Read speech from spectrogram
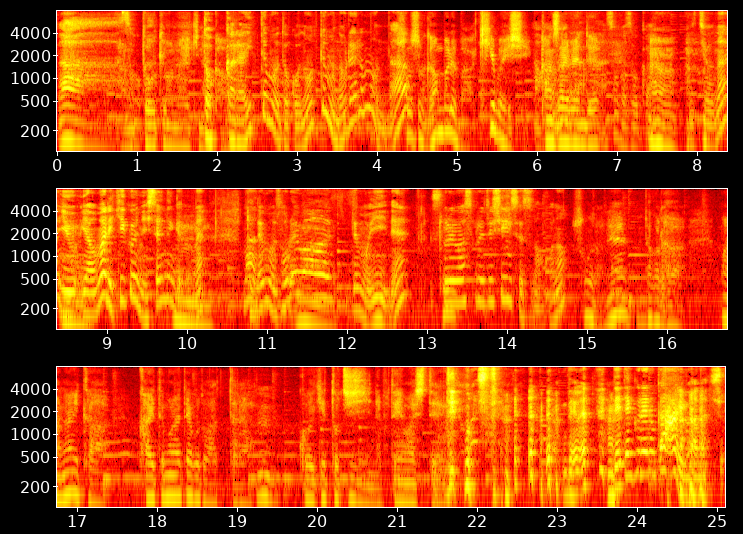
ああの東京の駅などんかは。っから行ってもどこ乗っても乗れるもんな。そうそう頑張れば聞けばいいしあ関西弁で。あそうかそうか、うん。一応な、ゆうんやんわり聞くようにしてんねんけどね、まあでもそれは、うでもいいね。それはそれで親切なのかな。そうだね。だから、まあ、何か変えてもらいたいことがあったらうん。小池都知事にね電話して。電話して。で出てくれるか？いう話、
